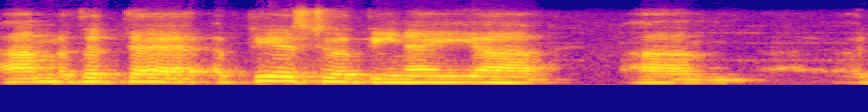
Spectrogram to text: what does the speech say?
um, that there appears to have been a, uh, um, a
